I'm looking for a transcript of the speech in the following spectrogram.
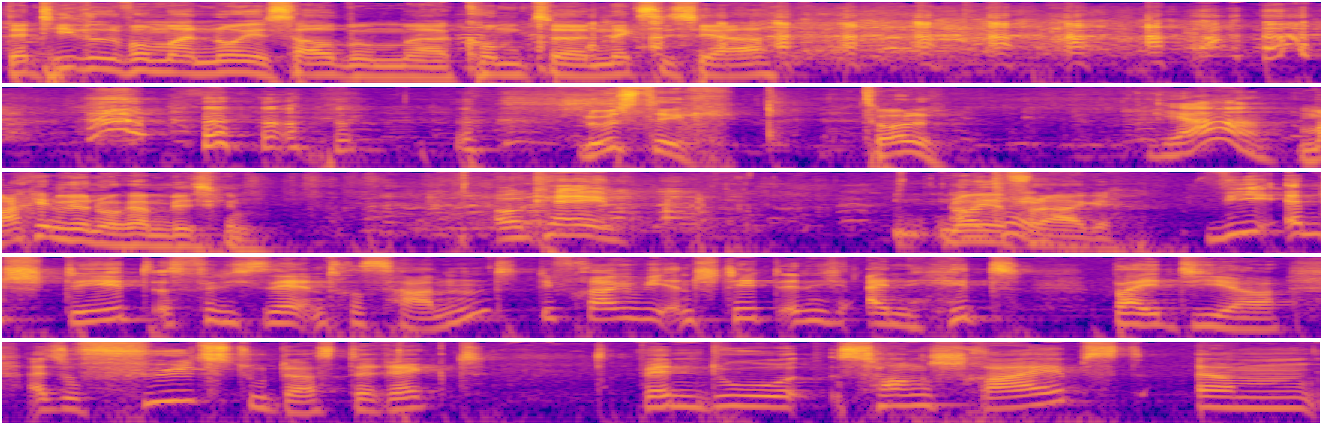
Der Titel von meinem neues Album äh, kommt äh, nächstes Jahr. Lustig, toll. Ja. Machen wir noch ein bisschen. Okay. Neue okay. Frage. Wie entsteht, das finde ich sehr interessant, die Frage, wie entsteht denn ein Hit bei dir? Also fühlst du das direkt? Wenn du Songs schreibst, ähm,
